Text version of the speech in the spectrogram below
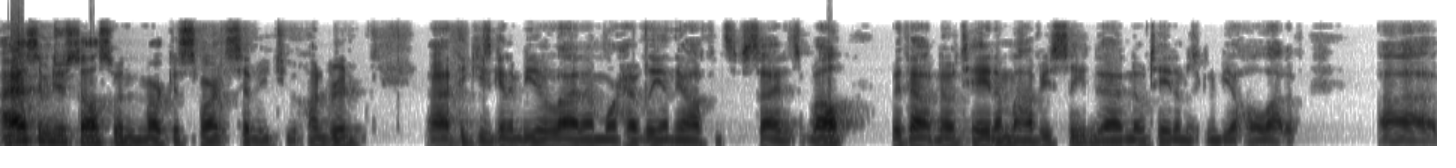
I have some interest also in Marcus Smart 7200. Uh, I think he's going to be relied on more heavily on the offensive side as well without no Tatum, obviously. Uh, no Tatum is going to be a whole lot of uh,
